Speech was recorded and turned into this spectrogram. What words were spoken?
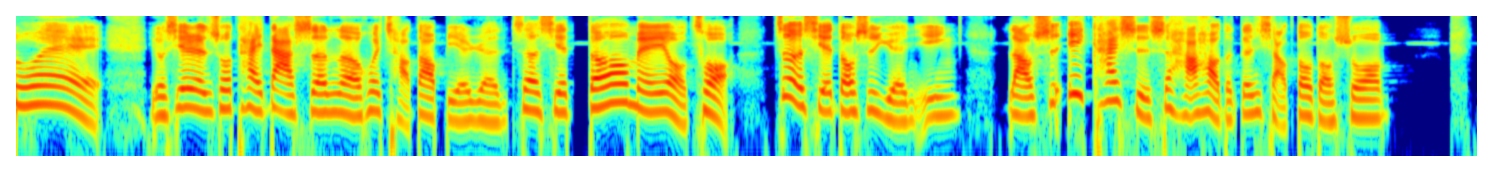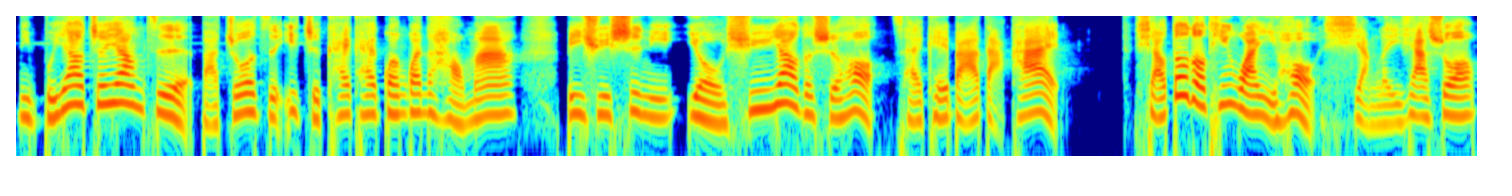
对，有些人说太大声了会吵到别人，这些都没有错，这些都是原因。老师一开始是好好的跟小豆豆说：“你不要这样子，把桌子一直开开关关的好吗？必须是你有需要的时候才可以把它打开。”小豆豆听完以后想了一下，说：“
